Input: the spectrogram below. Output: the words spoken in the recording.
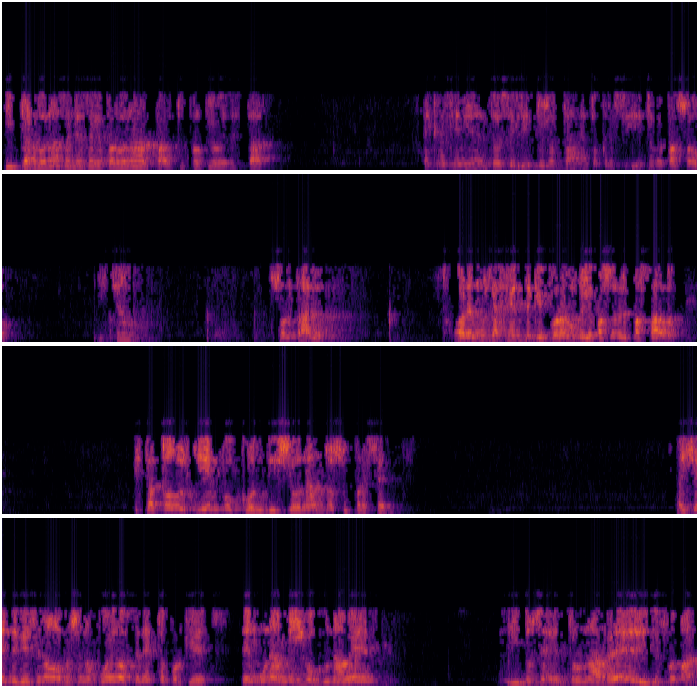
y perdonás a quien que perdonar para tu propio bienestar, es crecimiento, es listo, ya está, esto crecí, esto me pasó, y chao, soltalo. Ahora hay mucha gente que por algo que le pasó en el pasado está todo el tiempo condicionando su presente. Hay gente que dice, no, pero yo no puedo hacer esto porque tengo un amigo que una vez, y sé, entró en una red y le fue mal.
